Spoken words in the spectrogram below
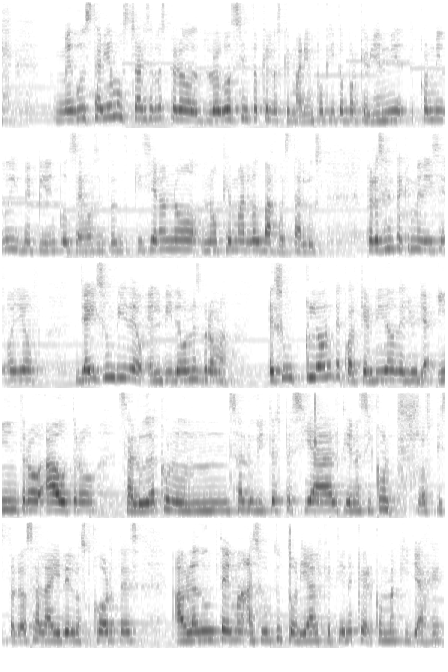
me gustaría mostrárselos, pero luego siento que los quemaría un poquito porque vienen conmigo y me piden consejos. Entonces quisiera no, no quemarlos bajo esta luz, pero es gente que me dice, oye, ya hice un video. El video no es broma es un clon de cualquier video de Yuya. Intro, outro, saluda con un saludito especial, tiene así con los pistoleos al aire, los cortes, habla de un tema, hace un tutorial que tiene que ver con maquillaje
